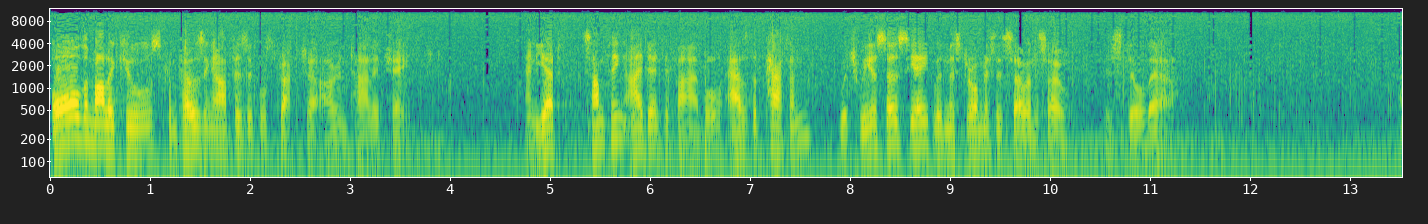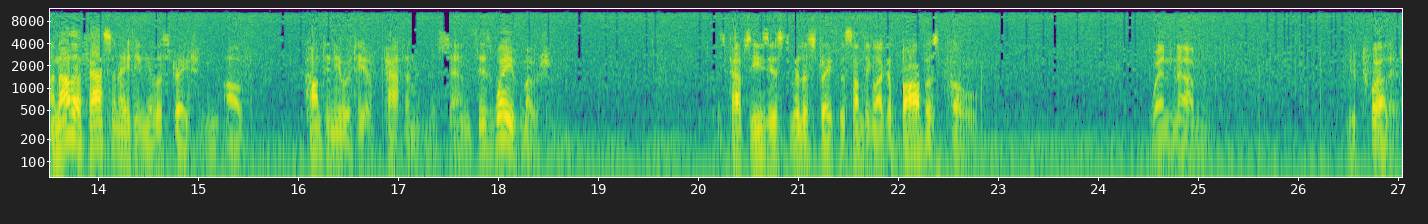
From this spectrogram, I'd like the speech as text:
all the molecules composing our physical structure are entirely changed. And yet, something identifiable as the pattern which we associate with Mr. or Mrs. So-and-so is still there. Another fascinating illustration of continuity of pattern in this sense is wave motion. It's perhaps easiest to illustrate with something like a barber's pole. When um, you twirl it.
